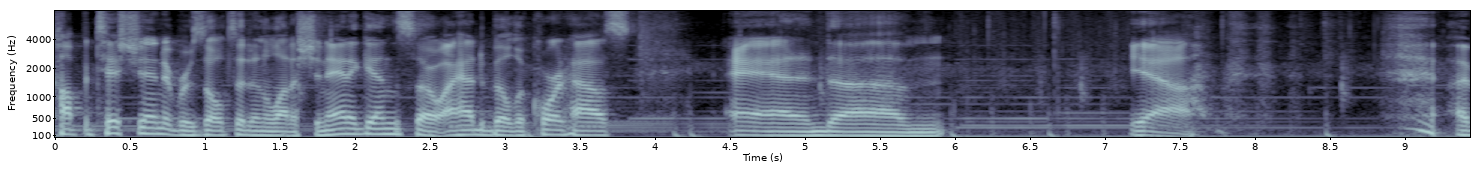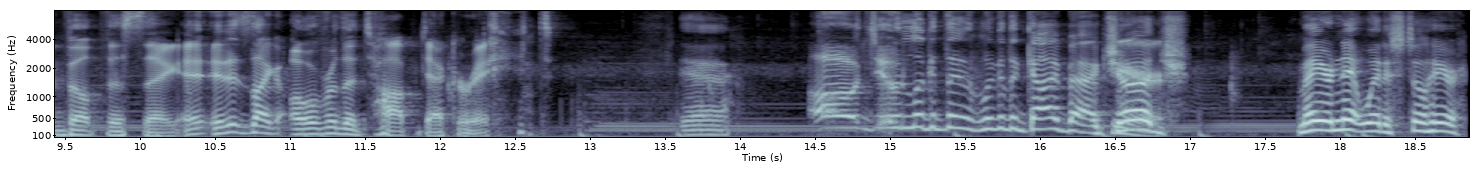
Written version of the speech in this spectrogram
competition. It resulted in a lot of shenanigans. So I had to build a courthouse, and um, yeah, I built this thing. It, it is like over the top decorated. Yeah. Oh, dude, look at the look at the guy back here. Judge. Mayor Nitwit is still here.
